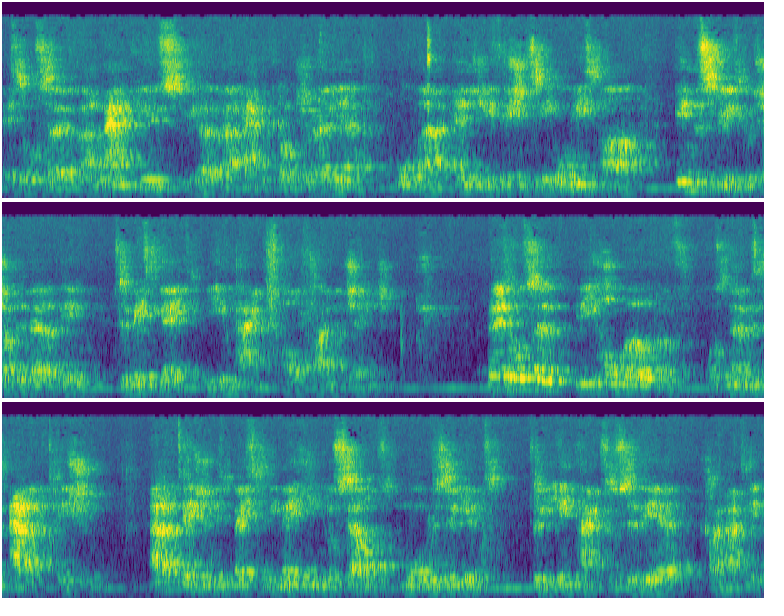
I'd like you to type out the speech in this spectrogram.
there's also uh, land use, we heard about agriculture earlier, all, uh, energy efficiency, all these are industries which are developing to mitigate the impact of climate change. There's also the whole world of what's known as adaptation. Adaptation is basically making yourselves more resilient to the impacts of severe climatic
